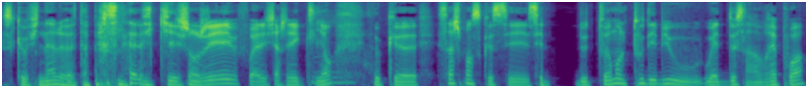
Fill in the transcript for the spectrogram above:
parce qu'au final, euh, t'as personne avec qui échanger, il faut aller chercher les clients. Donc euh, ça, je pense que c'est c'est vraiment le tout début où, où être deux, c'est un vrai poids.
